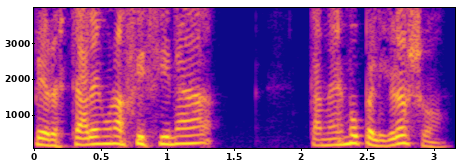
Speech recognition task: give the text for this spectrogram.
pero estar en una oficina también es muy peligroso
